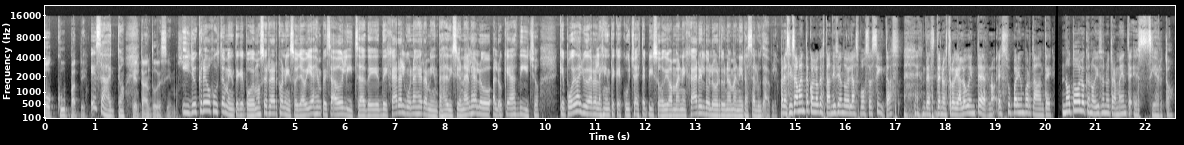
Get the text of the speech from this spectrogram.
ocúpate. Exacto. Que tanto decimos. Y yo creo justamente que podemos cerrar con eso. Ya habías empezado, Litza, de dejar algunas herramientas adicionales a lo, a lo que has dicho que pueda ayudar a la gente que escucha este episodio a manejar el dolor de una manera saludable. Precisamente con lo que están diciendo de las vocecitas de, nuestro diálogo interno, es súper importante. No todo lo que nos dice nuestra mente es cierto.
